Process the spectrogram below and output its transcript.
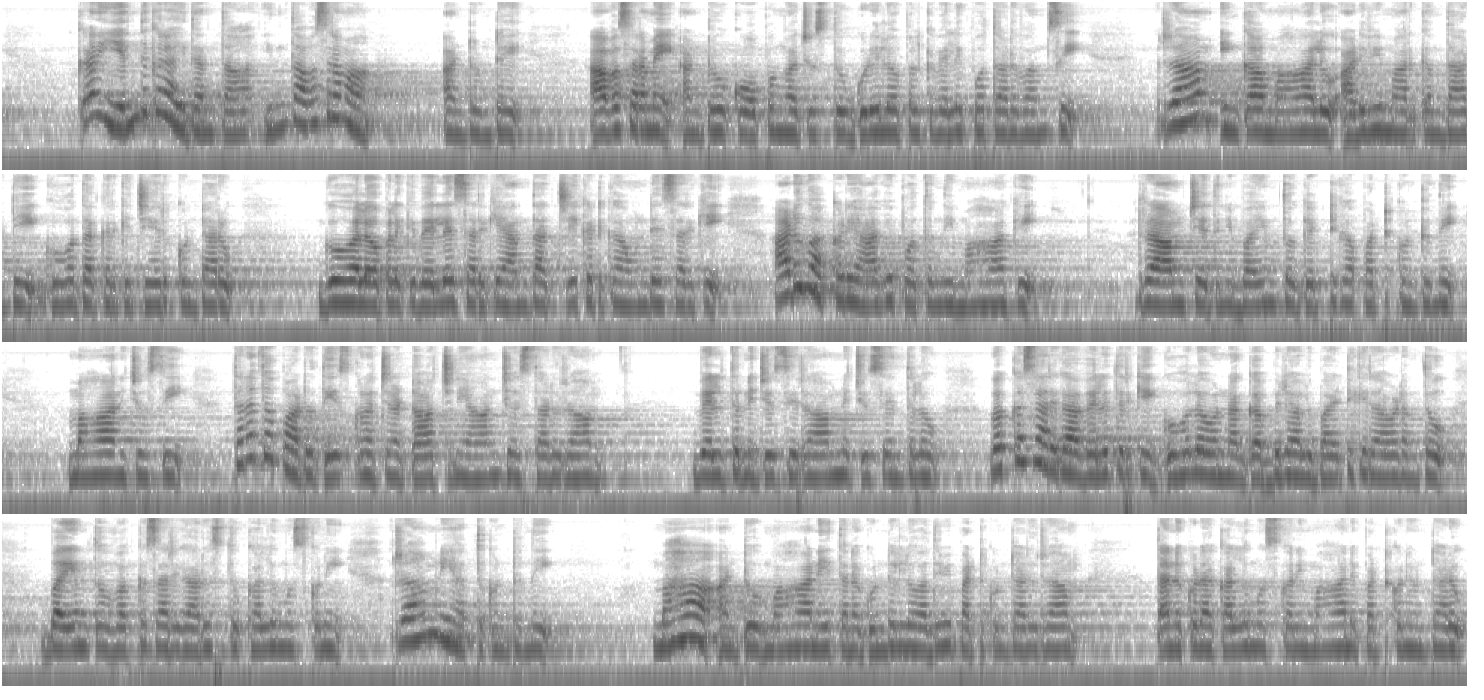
కానీ ఎందుకురా ఇదంతా? ఇంత అవసరమా? అంటుంటే అవసరమే అంటూ కోపంగా చూస్తూ గుడి లోపలికి వెళ్ళిపోతాడు వంశీ. రామ్ ఇంకా మహాలు అడవి మార్గం దాటి గుహ దగ్గరికి చేరుకుంటారు. గుహ లోపలికి వెళ్ళేసరికి అంతా చీకటిగా ఉండేసరికి అడుగు అక్కడే ఆగిపోతుంది మహాకి. రామ్ చేతిని భయంతో గట్టిగా పట్టుకుంటుంది. మహాని చూసి తనతో పాటు తీసుకుని వచ్చిన టార్చ్ని ఆన్ చేస్తాడు రామ్. వెలుతురిని చూసి రామ్ని చూసేంతలో ఒక్కసారిగా వెలుతురికి గుహలో ఉన్న గబ్బిలాలు బయటికి రావడంతో భయంతో ఒక్కసారిగా అరుస్తూ కళ్ళు మూసుకుని రామ్ని హత్తుకుంటుంది. మహా అంటూ మహాని తన గుండెల్లో అదిమి పట్టుకుంటాడు రామ్. తను కూడా కళ్ళు మూసుకొని మహాని పట్టుకొని ఉంటాడు.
